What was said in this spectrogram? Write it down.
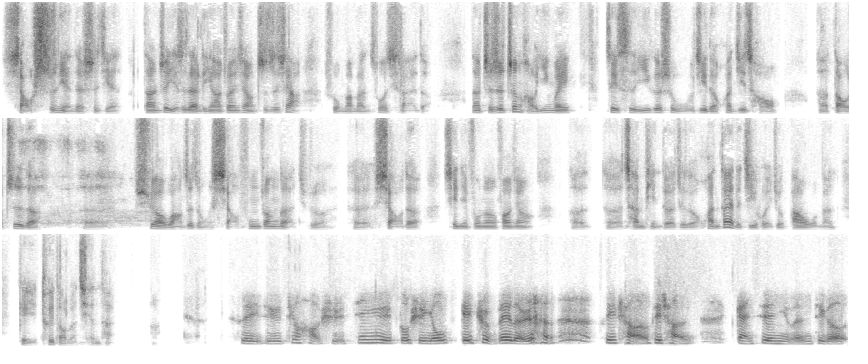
小十年的时间，当然这也是在零二专项支持下所慢慢做起来的。那只是正好因为这次一个是五 G 的换机潮，呃导致的，呃需要往这种小封装的，就是呃小的先进封装方向，呃呃产品的这个换代的机会，就把我们给推到了前台。所以这个正好是机遇，都是有给准备的人，非常非常感谢你们这个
